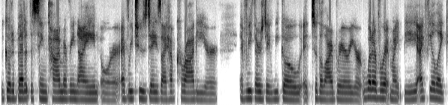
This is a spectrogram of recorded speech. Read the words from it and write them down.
we go to bed at the same time every night, or every Tuesdays I have karate, or every Thursday we go to the library or whatever it might be. I feel like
